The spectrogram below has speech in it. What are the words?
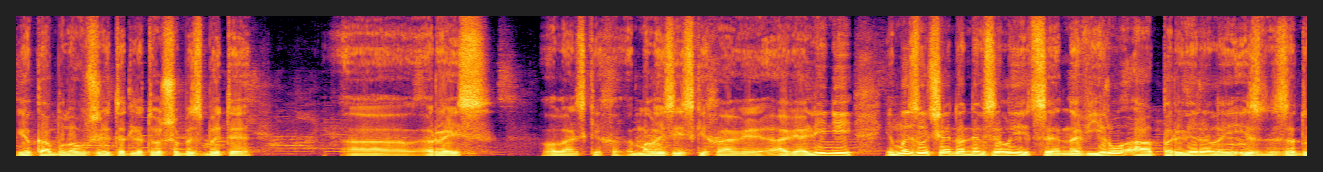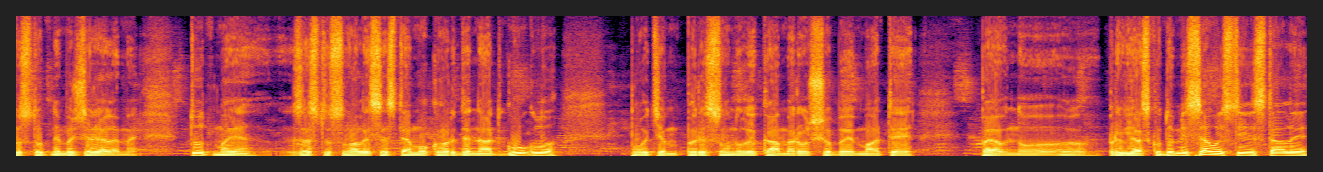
яка була вжита для того, щоб збити е, рейс голландських малазійських аві, авіаліній. І ми, звичайно, не взяли це на віру, а перевірили із за доступними джерелами. Тут ми застосували систему координат Google, потім пересунули камеру, щоб мати певну е, прив'язку до місцевості, і стали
